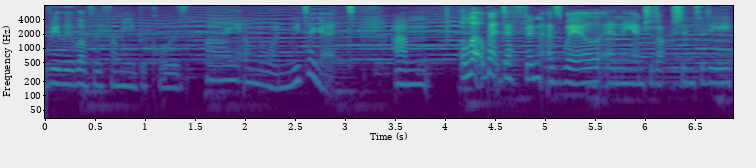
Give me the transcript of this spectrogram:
really lovely for me because I am the one reading it. Um, a little bit different as well in the introduction today.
